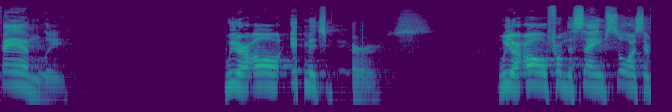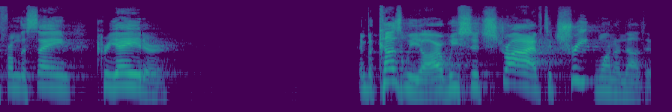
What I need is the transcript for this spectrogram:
family. We are all image bearers. We are all from the same source and from the same creator. And because we are, we should strive to treat one another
